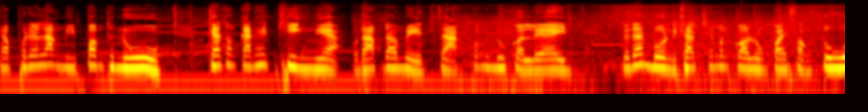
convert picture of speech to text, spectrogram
ครับ เพราะด้านล่างมีป้อมธนู แก้วต้องการให้คิงเนี่ยรับดาเมจจากป้อมธนูก่อนเลยโดยด้านบนนะครับใช้มังกรลงไป 2 ตัว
